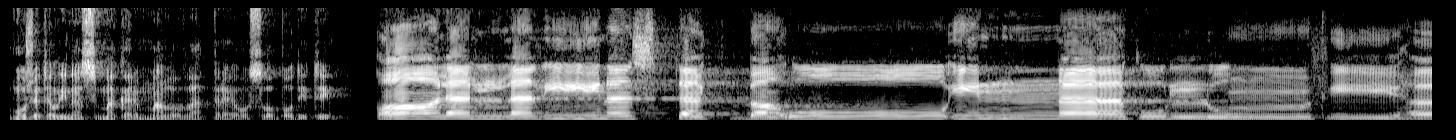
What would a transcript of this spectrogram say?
možete li nas makar malo vatre osloboditi? قال الذين استكبروا إنا كل فيها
